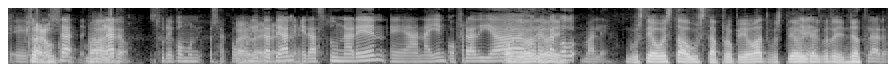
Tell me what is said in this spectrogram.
eh, Claro, esa- bai. claro, zure komuni, o sea, Bai, bai, komunitatean bai, bai. eraztunaren eh, anaien kofradia horretako, vale. Guzti hau ez da usta propio bat, guzti hau Ez, irakurri claro.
